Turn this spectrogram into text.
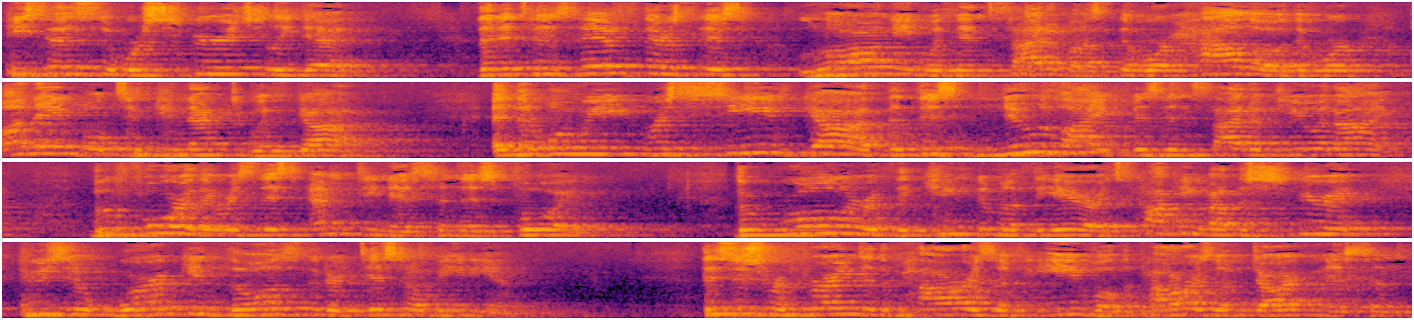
He says that we're spiritually dead. That it's as if there's this longing within inside of us that we're hollow, that we're unable to connect with God. And that when we receive God, that this new life is inside of you and I. Before there was this emptiness and this void. The ruler of the kingdom of the air. It's talking about the spirit who's at work in those that are disobedient. This is referring to the powers of evil, the powers of darkness, and,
